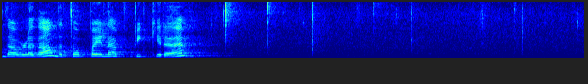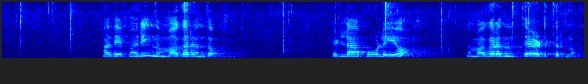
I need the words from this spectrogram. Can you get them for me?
இது அவ்வளோதான் அந்த தொப்பையெல்லாம் பிக்கிறேன். அதே மாதிரி இந்த மகரந்தம். எல்லா பூலையும் இந்த மகரந்தத்தை எடுத்துடணும்.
